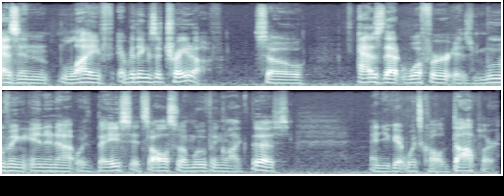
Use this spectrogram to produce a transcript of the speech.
as in life, everything's a trade off. So as that woofer is moving in and out with bass, it's also moving like this, and you get what's called Doppler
